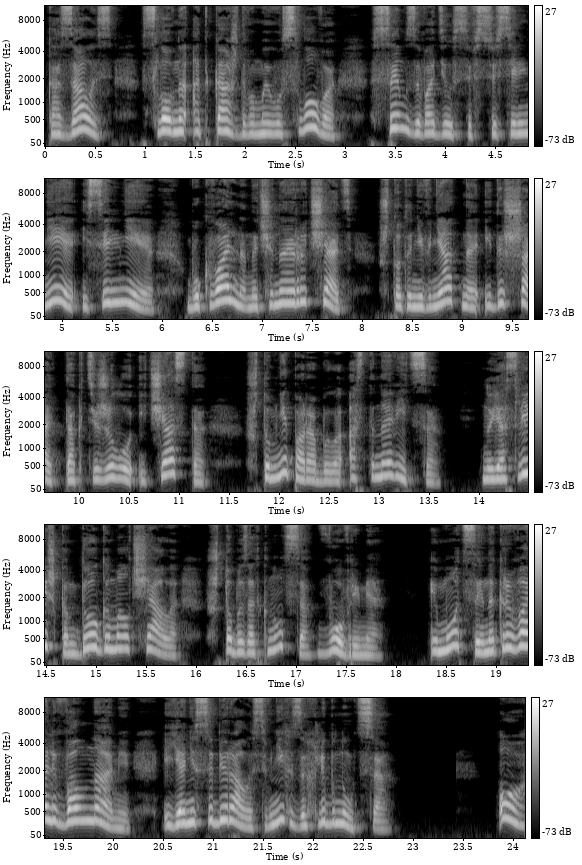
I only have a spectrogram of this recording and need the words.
Казалось, словно от каждого моего слова Сэм заводился все сильнее и сильнее, буквально начиная рычать, что-то невнятное и дышать так тяжело и часто – что мне пора было остановиться, но я слишком долго молчала, чтобы заткнуться вовремя. Эмоции накрывали волнами, и я не собиралась в них захлебнуться. «О,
